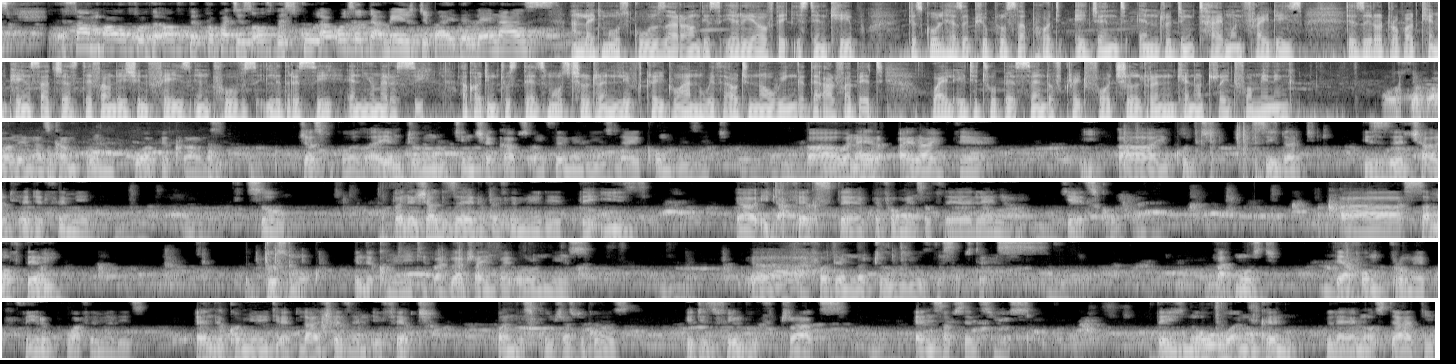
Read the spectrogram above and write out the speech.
Some of the, of the properties of the school are also damaged by the learners. Unlike most schools around this area of the Eastern Cape, The school has a pupil support agent and reading time on Fridays. The Zero Dropout campaign suggests the foundation phase improves literacy and numeracy. According to stats, most children leave grade 1 without knowing the alphabet, while 82% of grade 4 children cannot read for meaning. Most of our learners come from poor backgrounds just because I am doing routine checkups on families like home visit. Uh, when I arrived there, uh, you could see that this is a child-headed family. So, when a child is the head of a family, there is uh, it affects the performance of the learner here at school. Uh, some of them do smoke in the community, but we are trying by all means uh, for them not to use the substance but most they are from, from very poor families. And the community at large has an effect on the school just because it is filled with drugs and substance use. There is no one who can learn or study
